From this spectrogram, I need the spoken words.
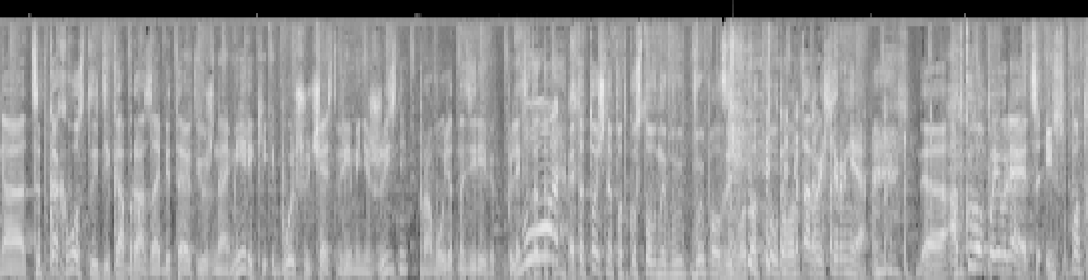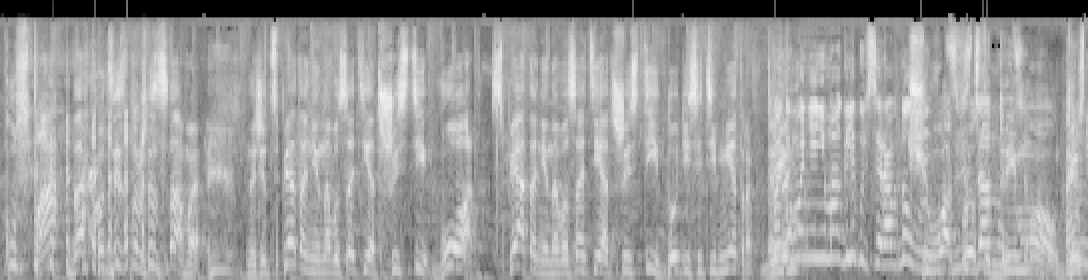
А, Цепкохвостые дикобразы обитают в Южной Америке и большую часть времени жизни проводят на деревьях. Блять, Вот! это, это точно подкустовный вы- выползень вот оттуда, вот та же херня. Э, Откуда он появляется? Из-под куста, да? Вот здесь то же самое. Значит, спят они на высоте от 6, вот, спят они на высоте от 6 до 10 метров. Поэтому они не могли бы все равно Чувак просто дремал, просто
